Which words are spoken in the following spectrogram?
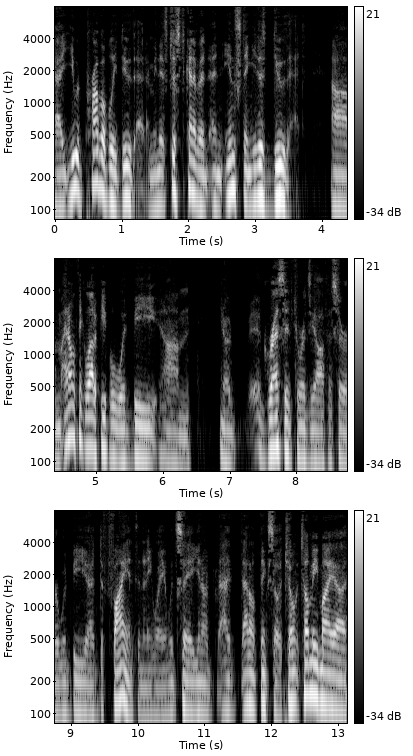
Uh, you would probably do that. I mean, it's just kind of an, an instinct. You just do that. Um, I don't think a lot of people would be, um, you know, aggressive towards the officer or would be uh, defiant in any way and would say, you know, I, I don't think so. Tell, tell me my, uh,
